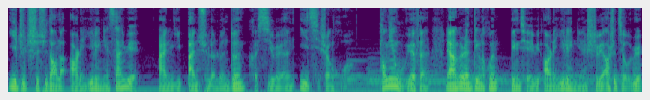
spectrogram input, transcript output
一直持续到了2010年3月，安妮搬去了伦敦和希瑞恩一起生活。同年五月份，两个人订了婚，并且于2010年10月29日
